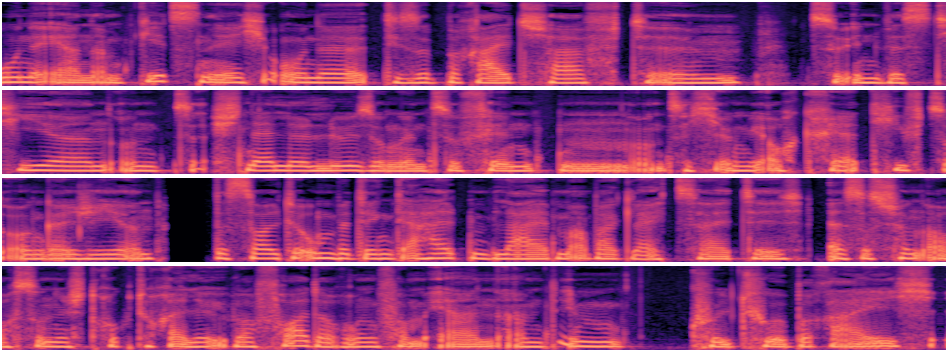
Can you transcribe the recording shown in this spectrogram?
ohne Ehrenamt geht es nicht, ohne diese Bereitschaft ähm, zu investieren und schnelle Lösungen zu finden und sich irgendwie auch kreativ zu engagieren. Das sollte unbedingt erhalten bleiben, aber gleichzeitig ist es schon auch so eine strukturelle Überforderung vom Ehrenamt im Kulturbereich.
